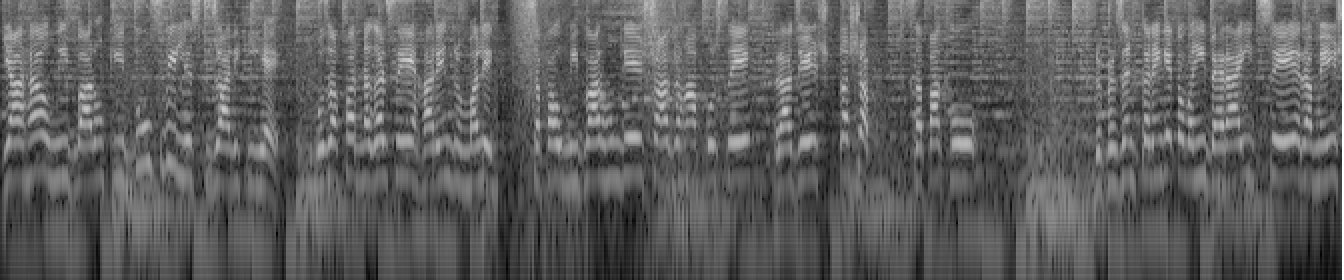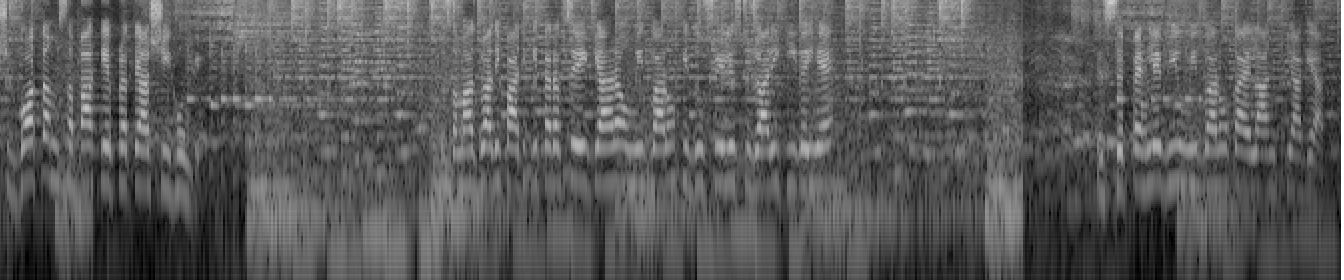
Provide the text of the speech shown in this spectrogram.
ग्यारह उम्मीदवारों की दूसरी लिस्ट जारी की है। मुजफ्फरनगर से हरेंद्र मलिक, सपा उम्मीदवार होंगे शाहजहांपुर से राजेश कश्यप। सपा को रिप्रेजेंट करेंगे तो वहीं बहराइच से रमेश गौतम सपा के प्रत्याशी होंगे। तो समाजवादी पार्टी की तरफ़ से 11 उम्मीदवारों की दूसरी लिस्ट जारी की गई है। इससे पहले भी उम्मीदवारों का ऐलान किया गया था।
